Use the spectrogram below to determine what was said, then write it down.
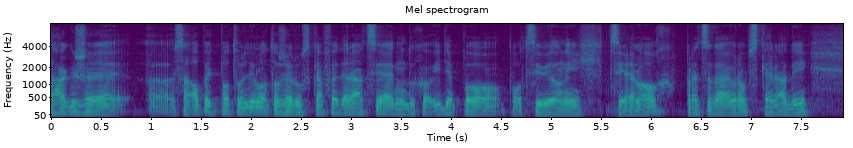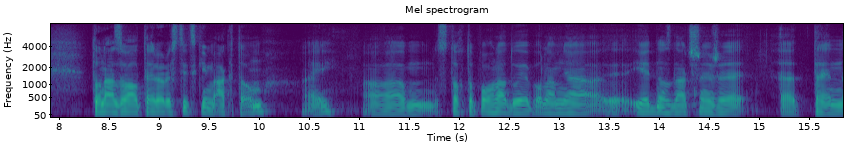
tak, že uh, sa opäť potvrdilo to, že Ruská federácia jednoducho ide po, po civilných cieľoch. Predseda Európskej rady to nazval teroristickým aktom. Hej. Um, z tohto pohľadu je podľa mňa jednoznačné, že ten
